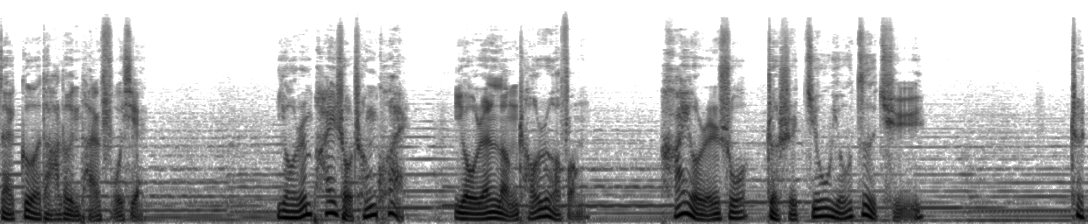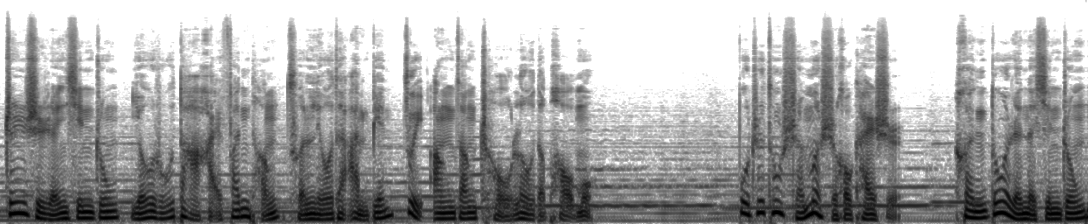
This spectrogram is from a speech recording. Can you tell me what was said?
在各大论坛浮现。有人拍手称快，有人冷嘲热讽。还有人说这是咎由自取。这真是人心中犹如大海翻腾、存留在岸边最肮脏丑陋的泡沫。不知从什么时候开始，很多人的心中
